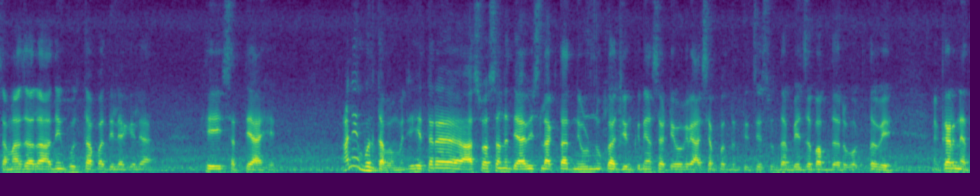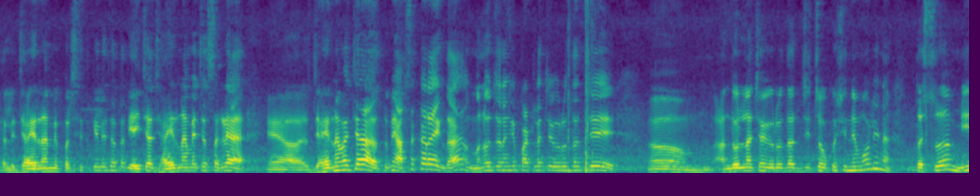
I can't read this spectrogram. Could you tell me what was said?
समाजाला अनेक भूलतापा दिल्या गेल्या हे सत्य आहे. अनेक भूलतापा म्हणजे हे तर आश्वासनं द्यावीच लागतात निवडणुका जिंकण्यासाठी वगैरे अशा पद्धतीचे सुद्धा बेजबाबदार वक्तव्य. करण्यात आले. जाहीरनामे प्रसिद्ध केले जातात. याच्या जाहीरनाम्याच्या सगळ्या जाहीरनाम्याच्या तुम्ही असं करा एकदा. मनोज जरांगे पाटलाच्या विरोधात जे आंदोलनाच्या विरोधात जी चौकशी नेमवली ना तसं मी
